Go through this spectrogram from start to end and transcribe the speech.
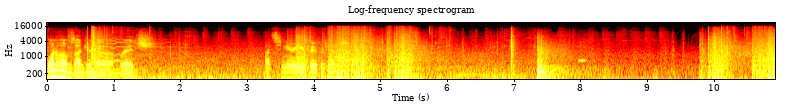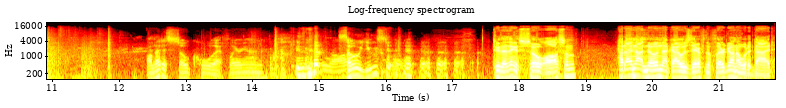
One of them's under the bridge. That's near you, paper towns. Oh, that is so cool. That Flareon, Isn't that wrong? so useful. Dude, that thing is so awesome. Had I not known that guy was there from the flare gun, I would have died.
